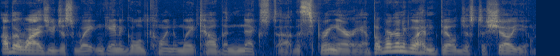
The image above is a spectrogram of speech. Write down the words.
Otherwise, you just wait and gain a gold coin and wait till the next uh, the spring area. But we're going to go ahead and build just to show you.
